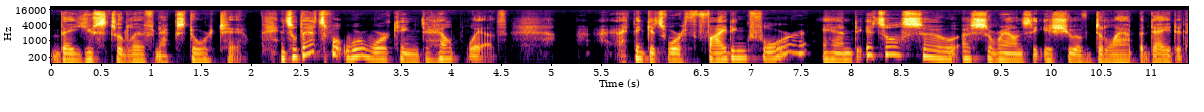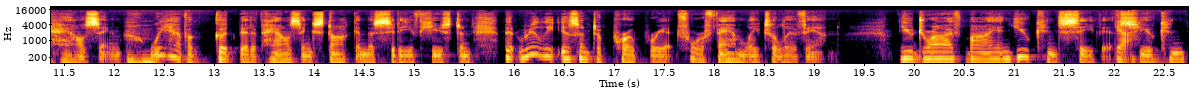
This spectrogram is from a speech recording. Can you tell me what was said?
they used to live next door to. And so that's what we're working to help with. I think it's worth fighting for, and it's also uh, surrounds the issue of dilapidated housing. Mm-hmm. We have a good bit of housing stock in the city of Houston that really isn't appropriate for a family to live in you drive by and you can see this. Yeah. You can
